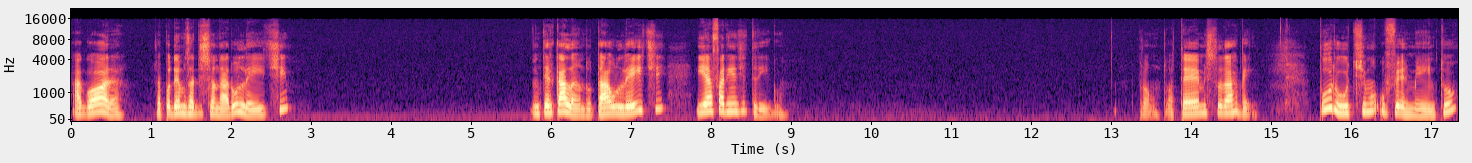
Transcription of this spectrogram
Agora, já podemos adicionar o leite, intercalando, tá? O leite e a farinha de trigo. Pronto, até misturar bem. Por último, o fermento.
